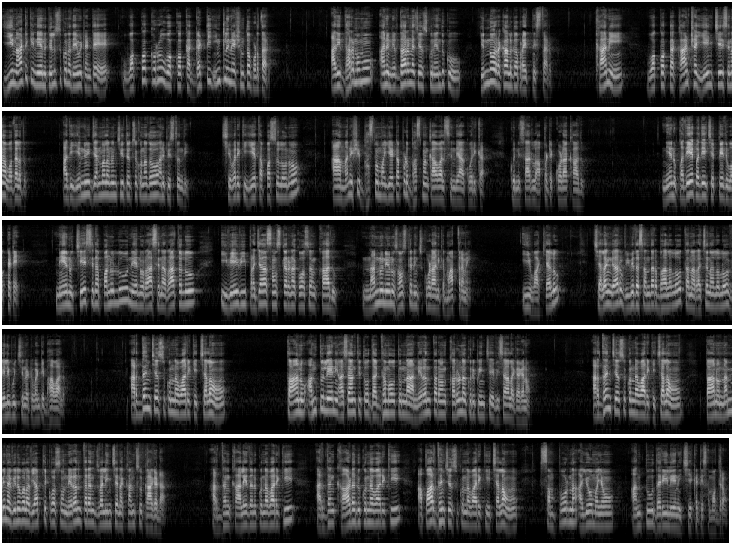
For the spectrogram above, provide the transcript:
ఈనాటికి నేను తెలుసుకున్నది ఏమిటంటే ఒక్కొక్కరు ఒక్కొక్క గట్టి ఇంక్లినేషన్తో పుడతారు. అది ధర్మము అని నిర్ధారణ చేసుకునేందుకు ఎన్నో రకాలుగా ప్రయత్నిస్తారు. కానీ ఒక్కొక్క కాంక్ష ఏం చేసినా వదలదు. అది ఎన్ని జన్మల నుంచి తెచ్చుకున్నదో అనిపిస్తుంది. చివరికి ఏ తపస్సులోనో ఆ మనిషి భస్మం అయ్యేటప్పుడు భస్మం కావాల్సిందే ఆ కోరిక. కొన్నిసార్లు అప్పటికి కూడా కాదు. నేను పదే పదే చెప్పేది ఒక్కటే. నేను చేసిన పనులు నేను రాసిన రాతలు ఇవేవి ప్రజా సంస్కరణ కోసం కాదు. నన్ను నేను సంస్కరించుకోవడానికి మాత్రమే. ఈ వాక్యాలు చలంగారు వివిధ సందర్భాలలో తన రచనలలో వెలిబుచ్చినటువంటి భావాలు. అర్థం చేసుకున్న వారికి చలం తాను అంతులేని అశాంతితో దగ్ధమవుతున్న నిరంతరం కరుణ కురిపించే విశాల గగనం. అర్థం చేసుకున్న వారికి చలం తాను నమ్మిన విలువల వ్యాప్తి కోసం నిరంతరం జ్వలించిన కంచు కాగడ. అర్థం కాలేదనుకున్న వారికి అర్థం కాడనుకున్న వారికి అపార్థం చేసుకున్న వారికి చలం సంపూర్ణ అయోమయం అంతూ దరీలేని చీకటి సముద్రం.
